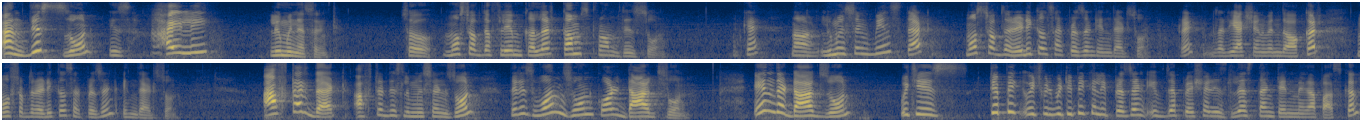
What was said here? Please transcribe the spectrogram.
and this zone is highly luminescent. So, most of the flame color comes from this zone. Okay. Now, luminescent means that most of the radicals are present in that zone right the reaction when they occur most of the radicals are present in that zone. After that after this luminescent zone there is one zone called dark zone. In the dark zone which is typic which will be typically present if the pressure is less than 10 megapascal.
